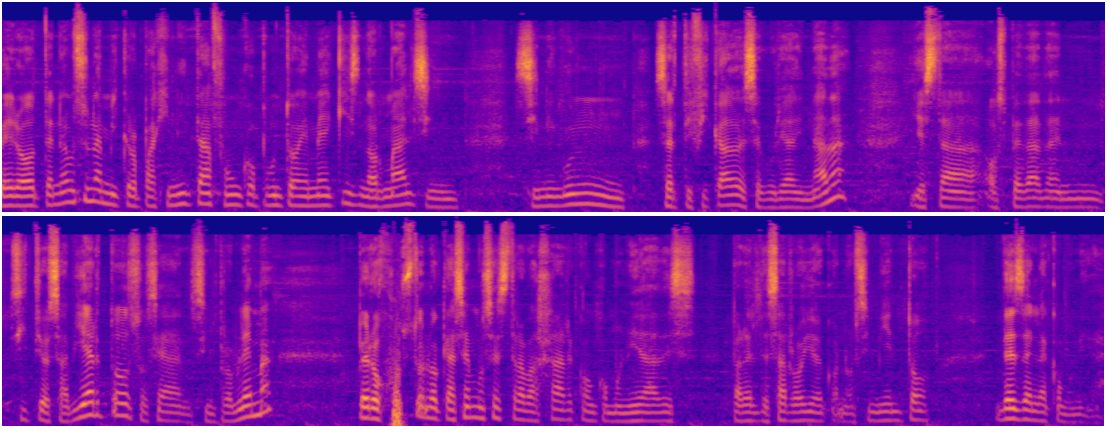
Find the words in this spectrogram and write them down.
pero tenemos una micropaginita funco.mx normal, sin sin ningún certificado de seguridad ni nada y está hospedada en sitios abiertos, o sea, sin problema, pero justo lo que hacemos es trabajar con comunidades para el desarrollo de conocimiento desde la comunidad.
